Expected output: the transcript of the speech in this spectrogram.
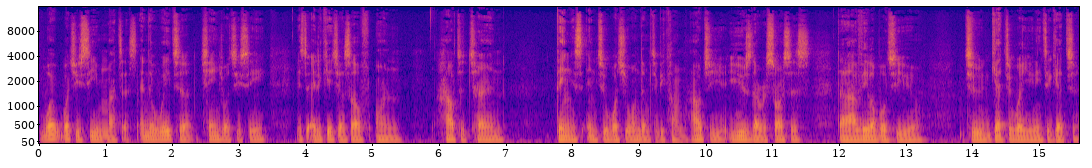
what what you see matters, and the way to change what you see is to educate yourself on how to turn things into what you want them to become, how to use the resources that are available to you to get to where you need to get to.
